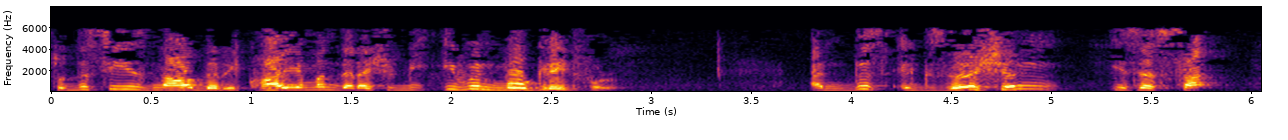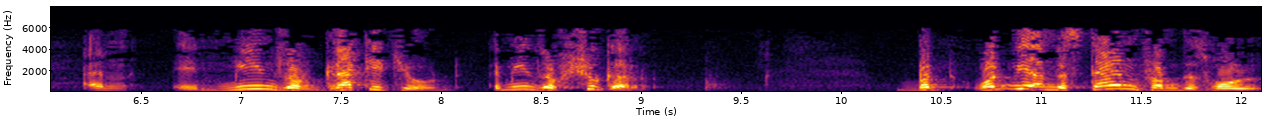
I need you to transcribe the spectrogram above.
so this is now the requirement that I should be even more grateful. And this exertion is a, an, a means of gratitude, a means of shukr. But what we understand from this whole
